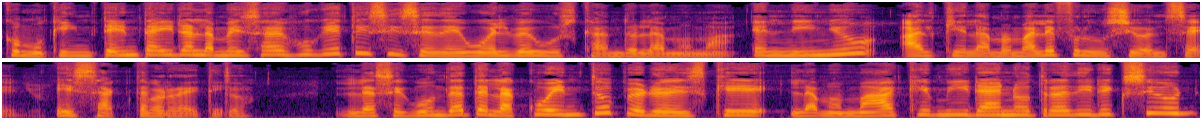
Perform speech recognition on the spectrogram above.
como que intenta ir a la mesa de juguetes y se devuelve buscando a la mamá. El niño al que la mamá le frunció el ceño. Exactamente. Correcto. La segunda te la cuento, pero es que la mamá que mira en otra dirección,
